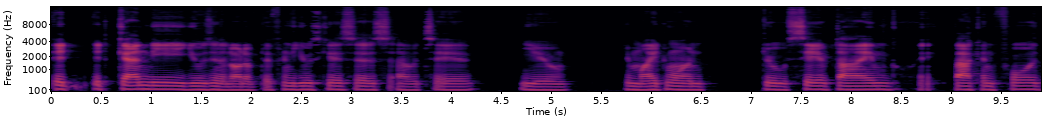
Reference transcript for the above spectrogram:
it it can be used in a lot of different use cases. I would say you you might want to save time going back and forth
